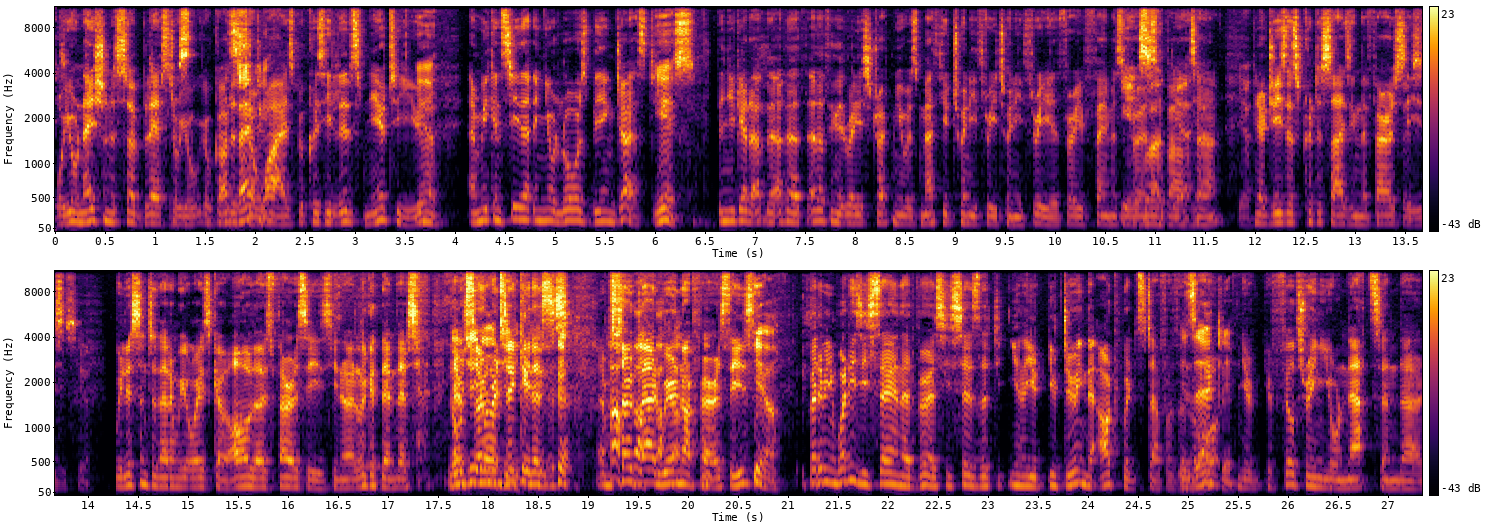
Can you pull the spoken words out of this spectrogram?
or your nation is so blessed, or your, your God is so wise because He lives near to you." Yeah. And we can see that in your laws being just. Yes. Then you get the other the other thing that really struck me was Matthew 23, 23, a very famous Yes. verse Right, about yeah, yeah, uh, yeah. you know Jesus criticizing the Pharisees. Pharisees, yeah. We listen to that and we always go, "Oh, those Pharisees! You know, look at them. They're, s- they're Naughty, so naughty." ridiculous. I'm so glad we're not Pharisees." Yeah. But I mean, what does he say in that verse? He says that you know you're, you're doing the outward stuff of the Exactly. law. You're, you're filtering your nuts and uh,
